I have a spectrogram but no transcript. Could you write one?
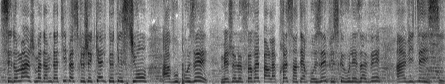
C'est dommage, Madame Dati, parce que j'ai quelques questions à vous poser, mais je le ferai par la presse interposée puisque vous les avez invités ici.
